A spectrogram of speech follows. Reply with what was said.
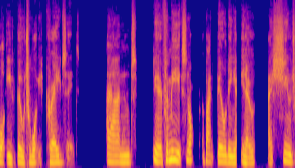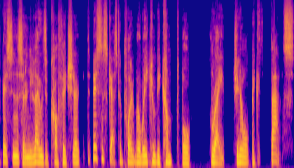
what you've built or what you've created. And, you know, for me, it's not about building, you know, a huge business and loads of profits. You know, the business gets to a point where we can be comfortable. Great. Do you know what? Because that's,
